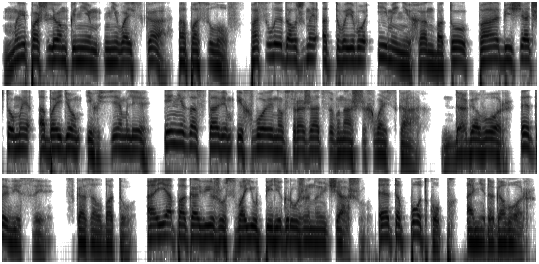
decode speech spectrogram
Мы пошлем к ним не войска, а послов. Послы должны от твоего имени, хан Бату, пообещать, что мы обойдем их земли и не заставим их воинов сражаться в наших войсках. Договор — это весы, — сказал Бату. А я пока вижу свою перегруженную чашу. Это подкуп, а не договор.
